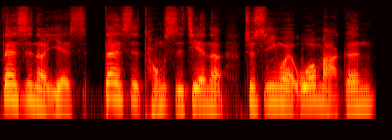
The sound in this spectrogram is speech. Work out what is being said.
但是呢，也是，但是同时间呢，就是因为沃尔玛跟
